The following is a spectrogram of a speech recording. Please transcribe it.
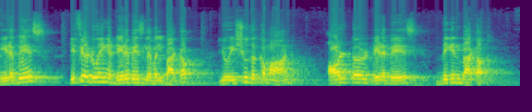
database. If you're doing a database level backup, you issue the command alter database begin backup.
